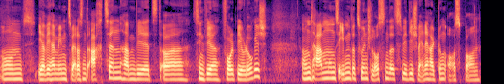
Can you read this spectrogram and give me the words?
Und ja, wir haben eben 2018 haben wir jetzt, äh, sind wir voll biologisch. Und haben uns eben dazu entschlossen, dass wir die Schweinehaltung ausbauen.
